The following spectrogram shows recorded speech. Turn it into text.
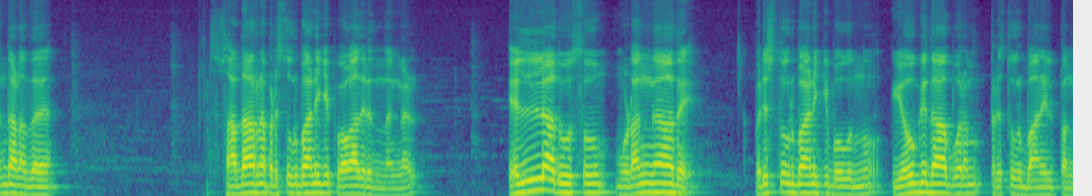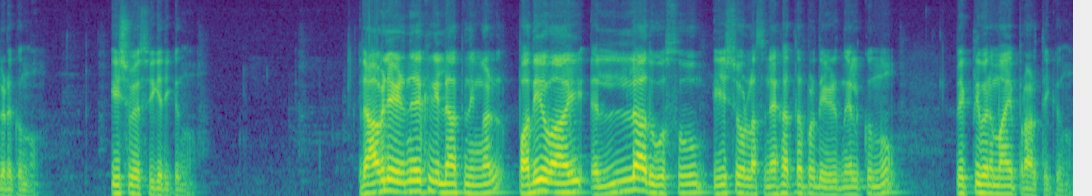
എന്താണത്? സാധാരണ പരിശുദ്ധ കുർബാനയ്ക്ക് പോകാതിരുന്ന നിങ്ങൾ എല്ലാ ദിവസവും മുടങ്ങാതെ പരിശുദ്ധ കുർബാനയ്ക്ക് പോകുന്നു യോഗ്യതാപൂർവം പരിശുദ്ധ കുർബാനയിൽ പങ്കെടുക്കുന്നു ഈശോയെ സ്വീകരിക്കുന്നു. രാവിലെ എഴുന്നേൽക്കുകയില്ലാത്ത നിങ്ങൾ പതിവായി എല്ലാ ദിവസവും ഈശോയുള്ള സ്നേഹത്തെ പ്രതി എഴുന്നേൽക്കുന്നു വ്യക്തിപരമായി പ്രാർത്ഥിക്കുന്നു.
